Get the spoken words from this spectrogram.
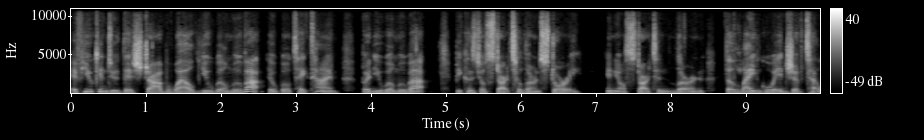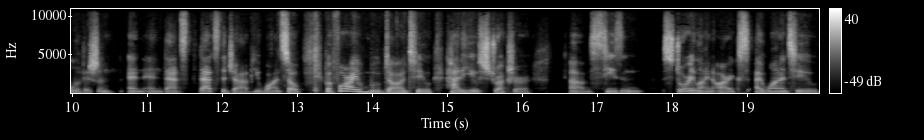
If you can do this job well, you will move up. It will take time, but you will move up because you'll start to learn story and you'll start to learn the language of television and and that's that's the job you want so before i moved on to how do you structure um, season storyline arcs i wanted to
